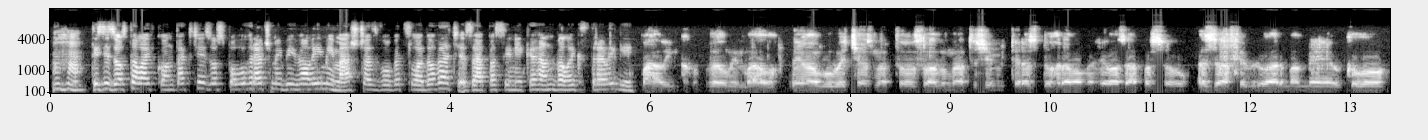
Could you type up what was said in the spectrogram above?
Uh-huh. Ty si zostal aj v kontakte so spoluhráčmi bývalými. Máš čas vôbec sledovať zápasy Nike Handball Extraligy? Malinko, veľmi málo. Nemám vôbec čas na to, vzhľadom na to, že my teraz dohrávame veľa zápasov a za február máme okolo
